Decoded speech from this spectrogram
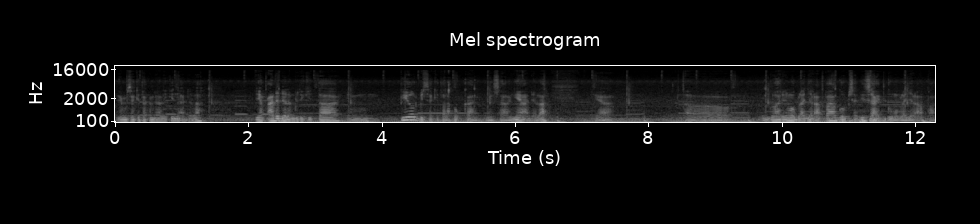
yang bisa kita kendalikan adalah yang ada dalam diri kita yang pure bisa kita lakukan. Misalnya adalah ya uh, gue hari ini mau belajar apa gue bisa decide gue mau belajar apa.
